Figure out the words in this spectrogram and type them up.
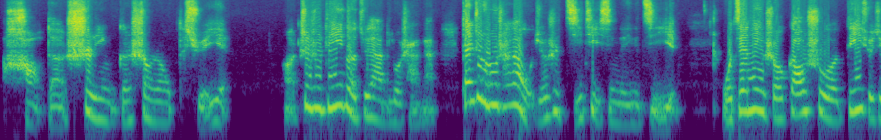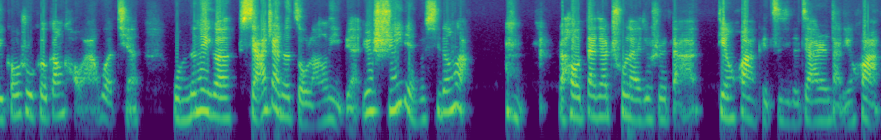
好的适应跟胜任我的学业啊，这是第一个最大的落差感。但这个落差感我觉得是集体性的一个记忆。我记得那个时候高数第一学期高数课刚考完，我天，我们的那个狭窄的走廊里边，因为十一点就熄灯了。然后大家出来就是打电话给自己的家人打电话，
